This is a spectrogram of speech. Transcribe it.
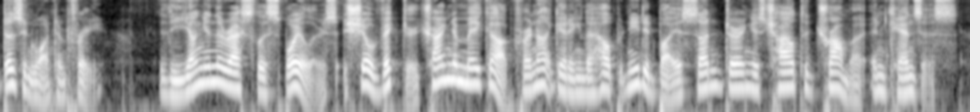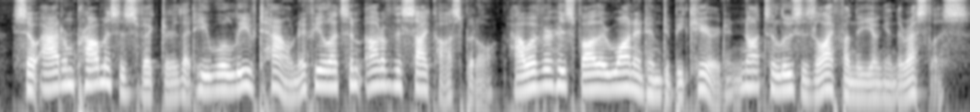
doesn't want him free. The Young and the Restless spoilers show Victor trying to make up for not getting the help needed by his son during his childhood trauma in Kansas. So Adam promises Victor that he will leave town if he lets him out of the psych hospital. However, his father wanted him to be cured, not to lose his life on The Young and the Restless.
